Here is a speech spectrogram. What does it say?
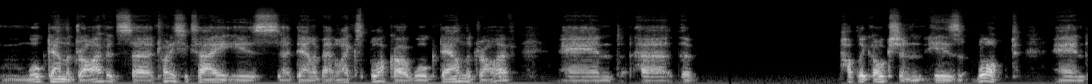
walk down the drive. It's uh, 26A is uh, down a Battle Axe block. I walk down the drive, and uh, the public auction is blocked and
